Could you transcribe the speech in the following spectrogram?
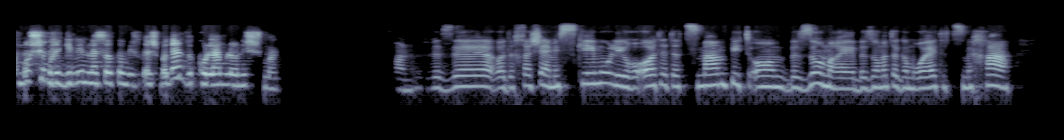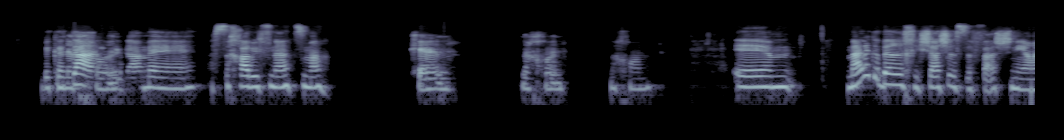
כמו שהם רגילים לעשות במפגש בגן, וקולם לא נשמע. נכון, וזה עוד אחרי שהם הסכימו לראות את עצמם פתאום בזום, הרי בזום אתה גם רואה את עצמך בקטן, נכון. וגם uh, הסחה בפני עצמה. כן, נכון. נכון. Um, מה לגבי רכישה של שפה שנייה?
